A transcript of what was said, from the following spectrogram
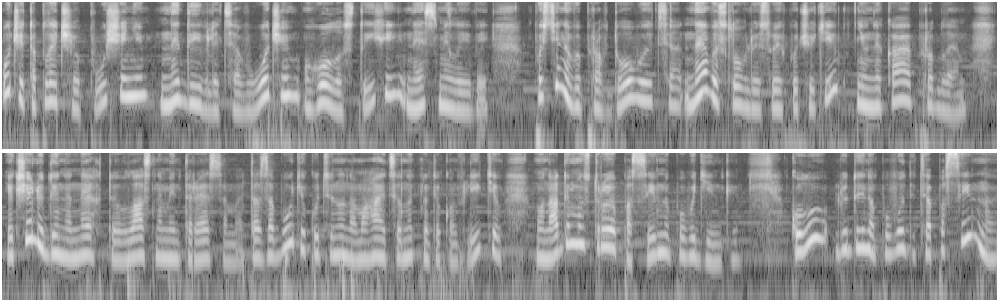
Очі та плечі опущені, не дивляться в очі, голос тихий, несміливий, постійно виправдовується, не висловлює своїх почуттів і уникає проблем. Якщо людина нехтує власними інтересами та за будь-яку ціну намагається уникнути конфліктів, вона демонструє пасивну поведінки. Коли людина поводиться пасивно,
